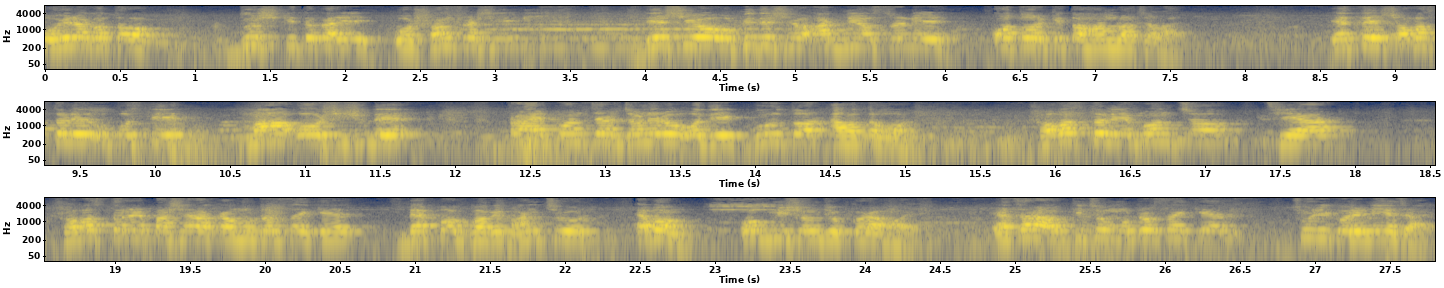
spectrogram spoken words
বহিরাগত দুষ্কৃতকারী ও সন্ত্রাসী দেশীয় ও বিদেশীয় আগ্নেয়াস্ত্র নিয়ে অতর্কিত হামলা চালায়। এতে সভাস্থলের উপস্থিত মা ও শিশুদের প্রায় পঞ্চাশ জনেরও অধিক গুরুতর আহত হন। সভাস্থলে মঞ্চ, চেয়ার, সভাস্থলের পাশে রাখা মোটরসাইকেল ব্যাপকভাবে ভাঙচুর এবং অগ্নিসংযোগ করা হয়। এছাড়াও কিছু মোটরসাইকেল চুরি করে নিয়ে যায়।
